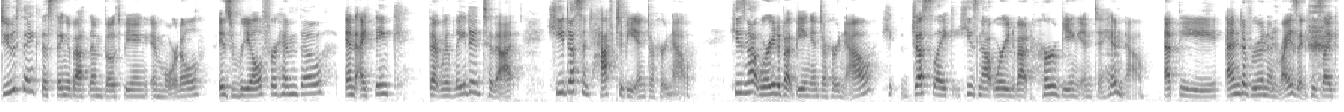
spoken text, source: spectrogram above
do think this thing about them both being immortal is real for him, though. And I think that related to that, he doesn't have to be into her now. He's not worried about being into her now, he, just like he's not worried about her being into him now. At the end of Ruin and Rising, he's like,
